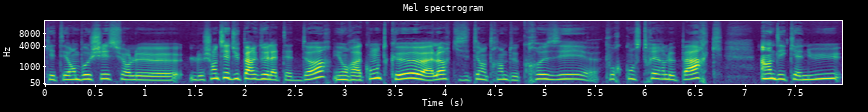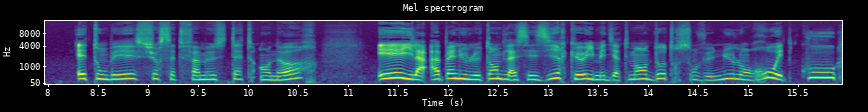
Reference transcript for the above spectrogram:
qui étaient embauchés sur le, le chantier du parc de la Tête d'Or. Et on raconte que, alors qu'ils étaient en train de creuser euh, pour construire le parc, un des canuts est tombé sur cette fameuse tête en or. Et il a à peine eu le temps de la saisir que immédiatement d'autres sont venus, l'ont roué de coups,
